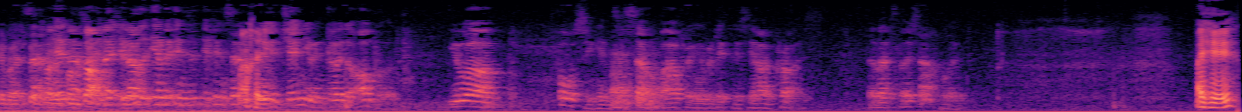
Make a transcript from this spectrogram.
Yeah, but it's a bit In like other- in other- in- in- if instead of Okay. being a genuine go to Ogod, you are forcing him to sell by offering a ridiculously high price, then that's no sample. I hear,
